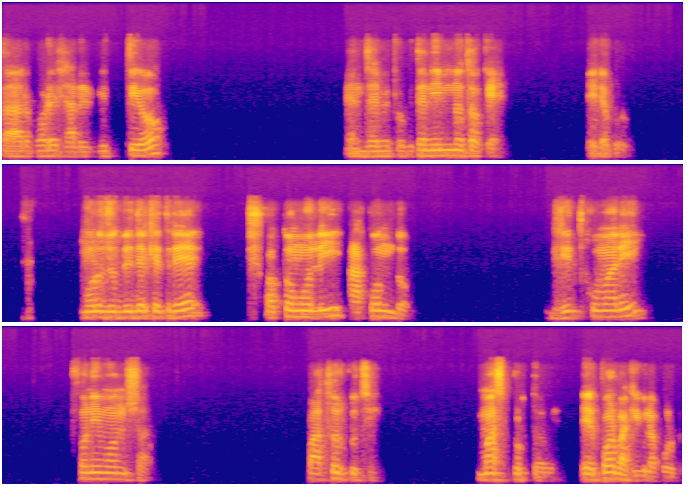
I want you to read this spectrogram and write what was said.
তারপরে শারীরবৃত্তীয় এনজাইমের প্রকৃতি নিম্নতকে এটা পড়ব। মরুজ উদ্ভিদের ক্ষেত্রে শতমলি আকন্দ। ঘৃতকুমারী ফণিমনসা, পাথরকুচি মাস্ট পড়তে হবে। এরপর বাকিগুলা পড়বে।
